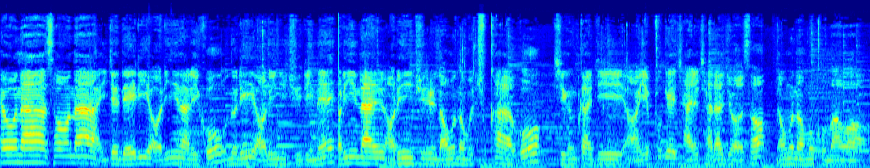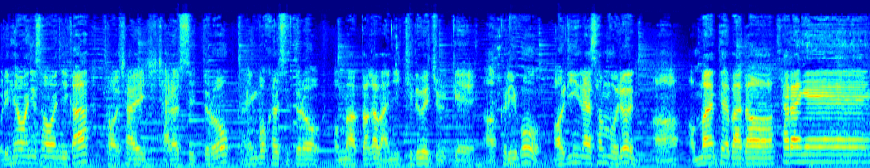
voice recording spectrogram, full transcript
혜원아, 서원아, 이제 내일이 어린이날이고 오늘이 어린이 주일이네. 어린이날 어린이 주일 너무너무 축하하고 지금까지 어, 예쁘게 잘 자라주어서 너무너무 고마워. 우리 혜원이, 서원이가 더 잘 자랄 수 있도록 더 행복할 수 있도록 엄마 아빠가 많이 기도해 줄게. 어, 그리고 어린이날 선물은 어, 엄마한테 받아. 사랑해.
